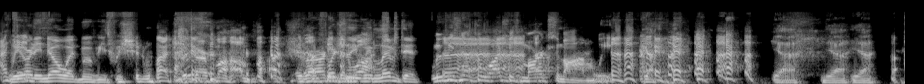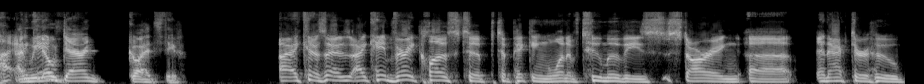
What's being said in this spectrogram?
I We already know what movies we should watch with our mom. Unfortunately, we lived it. Movies not to watch with Mark's mom week. Yeah, yeah, yeah. I, And we know Daren. Go ahead, Steve. because I, I came very close to to picking one of two movies starring uh, an actor who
